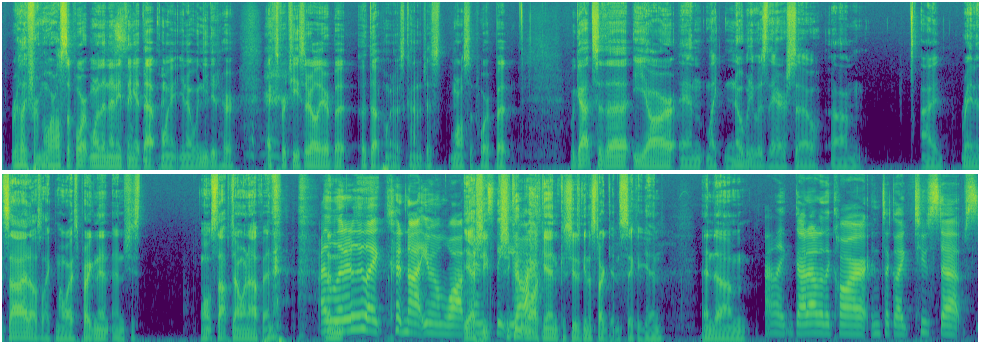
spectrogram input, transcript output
really for moral support more than anything at that point. You know, we needed her expertise earlier, but at that point it was kind of just moral support. But we got to the ER and like nobody was there. So um, I ran inside. I was like, my wife's pregnant and she won't stop throwing up. And I and- literally like could not even walk yeah, into she, the she ER. couldn't walk in because she was going to start getting sick again. And um, I like got out of the car and took like two steps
